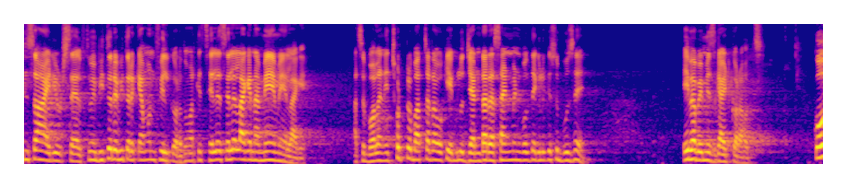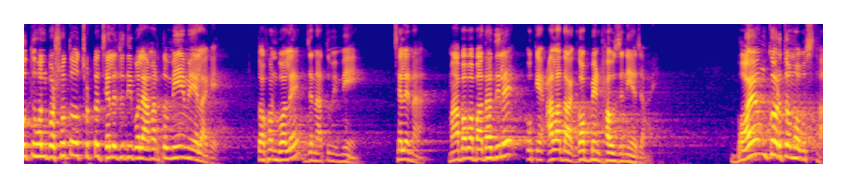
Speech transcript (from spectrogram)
inside yourself তুমি ভিতরে ভিতরে কেমন ফিল করো? তোমার কি ছেলে ছেলে লাগে না মেয়ে মেয়ে লাগে? আচ্ছা বলেন, এই ছোট্ট বাচ্চাটা ওকে এগুলো জেন্ডার অ্যাসাইনমেন্ট বলতে এগুলো কিছু বুঝে? এইভাবে মিসগাইড করা হচ্ছে। কৌতূহল বশত ছোট্ট ছেলে যদি বলে, আমার তো মেয়ে মেয়ে লাগে, তখন বলে যে, না, তুমি মেয়ে, ছেলে না। মা বাবা বাধা দিলে ওকে আলাদা গভর্নমেন্ট হাউসে নিয়ে যায়। ভয়ঙ্করতম অবস্থা।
